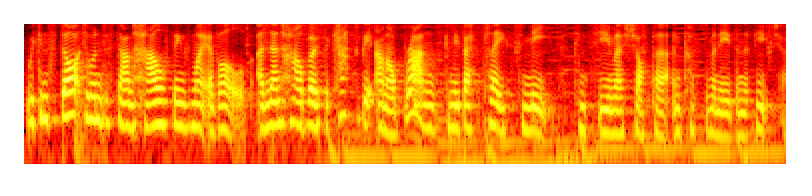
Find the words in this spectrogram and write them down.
we can start to understand how things might evolve and then how both the category and our brands can be best placed to meet consumer, shopper and customer needs in the future.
